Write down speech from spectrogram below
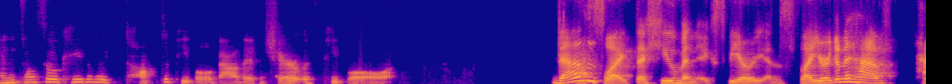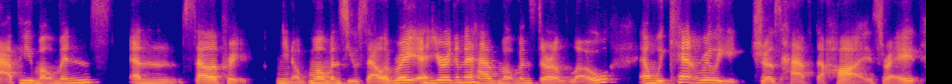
And it's also okay to like talk to people about it and share it with people. That is like the human experience. Like you're going to have happy moments and celebrate you know moments you celebrate and you're going to have moments that are low and we can't really just have the highs right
